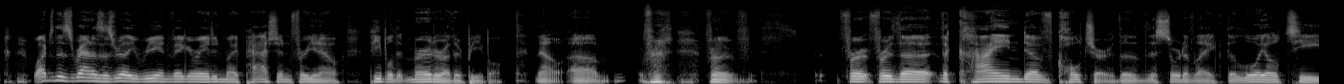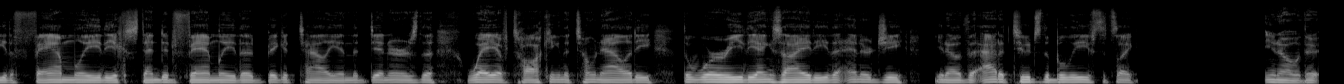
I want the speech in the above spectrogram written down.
watching the sopranos has really reinvigorated my passion for you know people that murder other people. No um for, for, for for for the the kind of culture the the sort of like the loyalty the family the extended family the big italian the dinners the way of talking the tonality the worry the anxiety the energy you know the attitudes the beliefs. It's like you know there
